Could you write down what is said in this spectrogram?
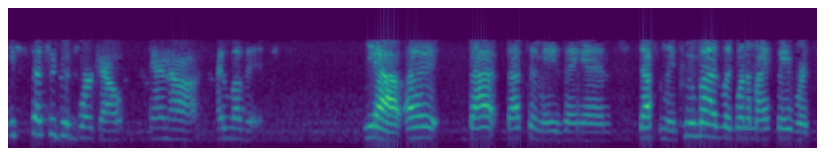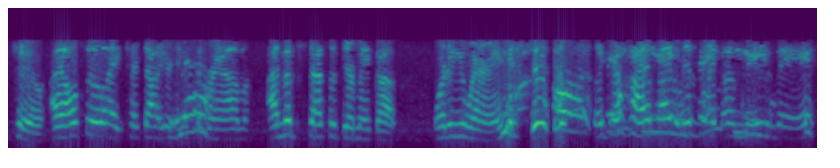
it's such a good workout and uh I love it. Yeah, I that that's amazing and definitely Puma is like one of my favorites too. I also like checked out your Yeah. Instagram. I'm obsessed with your makeup. What are you wearing? Oh, like your highlight you, is like thank you. amazing.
